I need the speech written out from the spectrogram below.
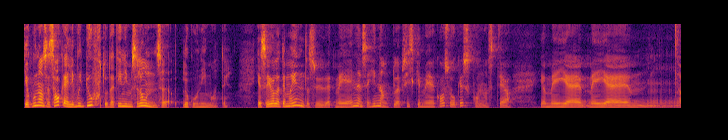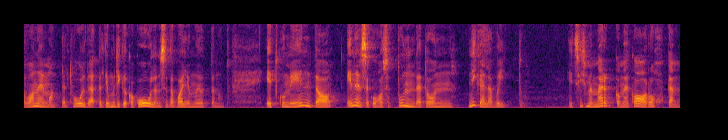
ja kuna see sageli võib juhtuda, et inimesel on see lugu niimoodi ja see ei ole tema enda süü, et meie enesehinnang tuleb siiski meie kasvukeskkonnast ja ja meie, meie mm, vanematelt, hooldajatelt ja muidugi ka kool on seda palju mõjutanud et kui meie enda enesekohased tunded on nigelavõitu, et siis me märkame ka rohkem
